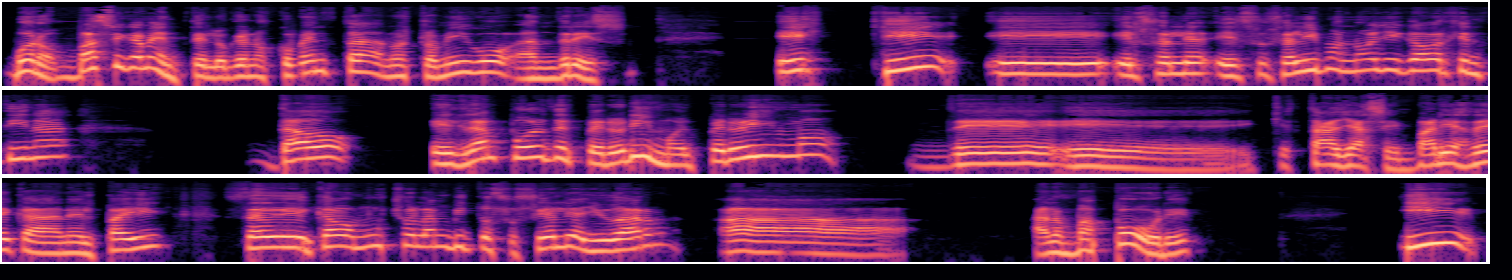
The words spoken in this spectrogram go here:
Bueno, básicamente lo que nos comenta nuestro amigo Andrés es que eh, el, socialismo no ha llegado a Argentina dado el gran poder del peronismo. El peronismo eh, que está ya hace varias décadas en el país se ha dedicado mucho al ámbito social y ayudar a, los más pobres. Y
